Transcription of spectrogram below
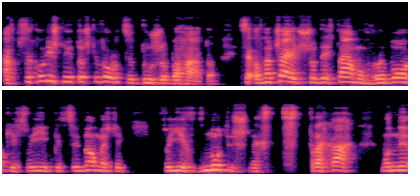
А з психологічної точки зору це дуже багато. Це означає, що десь там у глибокій своїй підсвідомості, в своїх внутрішніх страхах вони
